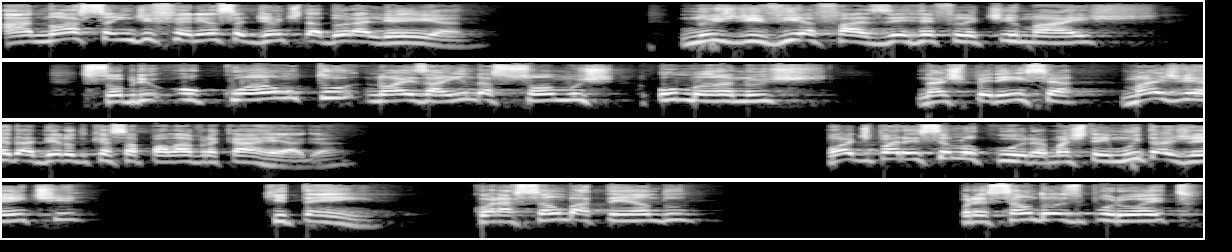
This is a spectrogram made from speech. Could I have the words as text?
A nossa indiferença diante da dor alheia nos devia fazer refletir mais sobre o quanto nós ainda somos humanos na experiência mais verdadeira do que essa palavra carrega. Pode parecer loucura, mas tem muita gente que tem coração batendo, pressão 12 por 8,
